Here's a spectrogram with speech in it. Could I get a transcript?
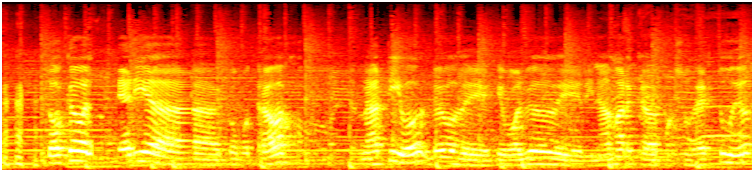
Tocaba la batería como trabajo alternativo luego de que volvió de Dinamarca por sus estudios,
